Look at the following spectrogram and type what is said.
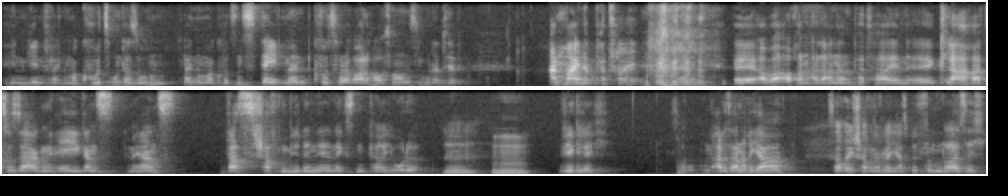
hingehen, vielleicht nochmal kurz untersuchen, vielleicht nochmal kurz ein Statement kurz vor der Wahl raushauen, ist ein guter Tipp. An meine Partei, äh, aber auch an alle anderen Parteien, äh, klarer zu sagen, ey, ganz im Ernst, was schaffen wir denn in der nächsten Periode? Wirklich. So. Und alles andere, ja, sorry, schaffen wir vielleicht erst bis 35.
